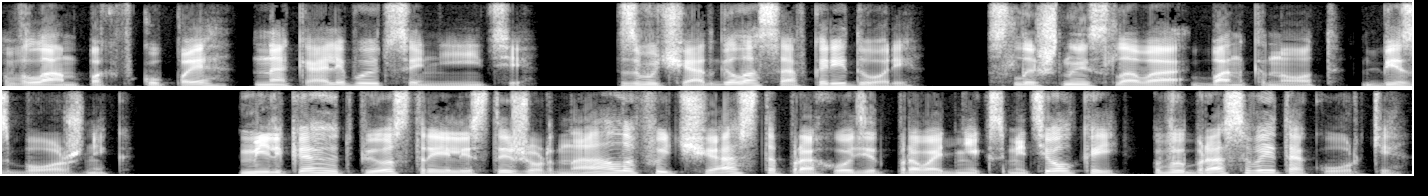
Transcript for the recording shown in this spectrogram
В лампах в купе накаливаются нити. Звучат голоса в коридоре. Слышны слова «банкнот», «безбожник». Мелькают пестрые листы журналов, и часто проходит проводник с метелкой, выбрасывает окурки.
